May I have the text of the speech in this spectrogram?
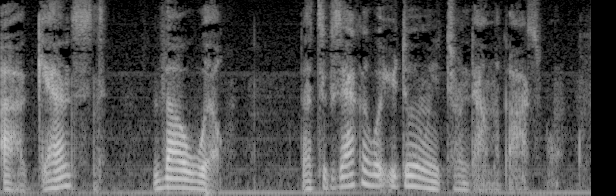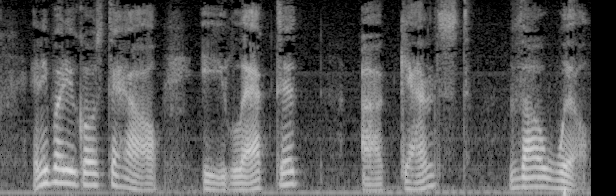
against the will. That's exactly what you're doing when you turn down the gospel. Anybody who goes to hell elected against the will.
